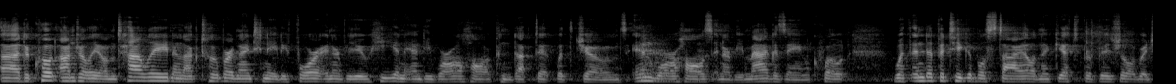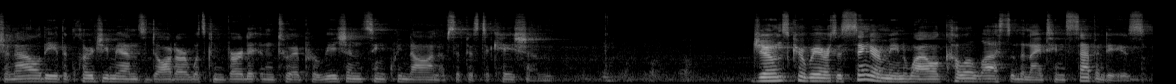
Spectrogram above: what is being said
Uh, to quote Andre Leon Talley, in an October 1984 interview he and Andy Warhol conducted with Jones in Warhol's Interview magazine, quote, with indefatigable style and a gift for visual originality, the clergyman's daughter was converted into a Parisian sine qua non of sophistication. Jones' career as a singer, meanwhile, coalesced in the 1970s.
